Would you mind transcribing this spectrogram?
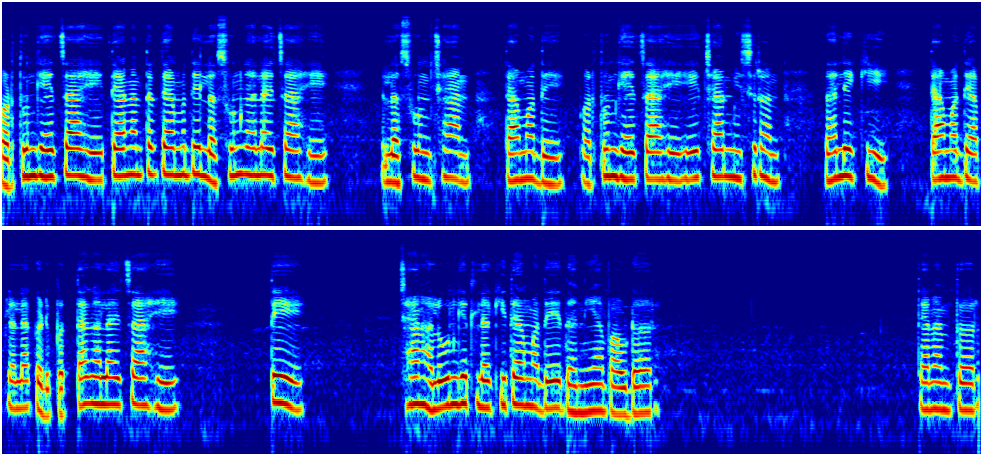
परतून घ्यायचं आहे. त्यानंतर त्यामध्ये लसूण घालायचं आहे. लसूण छान त्यामध्ये परतून घ्यायचं आहे. हे छान मिश्रण झाले की त्यामध्ये आपल्याला कढीपत्ता घालायचा आहे. ते छान हलवून घेतलं की त्यामध्ये धनिया पावडर त्यानंतर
